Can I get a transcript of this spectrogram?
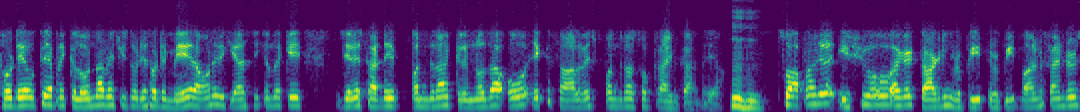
ਤੁਹਾਡੇ ਉੱਥੇ ਆਪਣੇ ਕਲੋਨਾ ਵਿੱਚ ਵੀ ਤੁਹਾਡੇ ਤੁਹਾਡੇ ਮੇਅਰ ਆ ਉਹਨੇ ਵੀ ਕਿਹਾ ਸੀ ਕਹਿੰਦਾ ਕਿ ਜਿਹੜੇ ਸਾਡੇ 15 ਕ੍ਰਿਮੀਨਲ ਆ ਉਹ ਇੱਕ ਸਾਲ ਵਿੱਚ 1500 ਕ੍ਰਾਈਮ ਕਰਦੇ ਆ। ਸੋ ਆਪਣਾ ਜਿਹੜਾ ਇਸ਼ੂ ਉਹ ਹੈਗਾ targeting repeat repeat violent offenders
